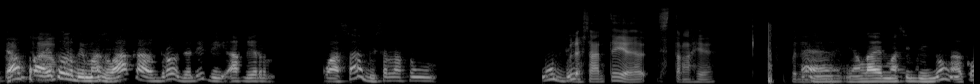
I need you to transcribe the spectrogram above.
Itu apa itu lebih masuk akal bro. Jadi di akhir puasa bisa langsung mudik. Udah santai ya setengah ya. Benar. Eh, yang lain masih bingung aku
